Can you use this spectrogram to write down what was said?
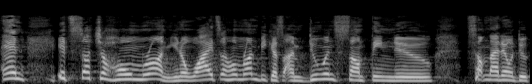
And it's such a home run. You know why it's a home run? Because I'm doing something new, something I don't do,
